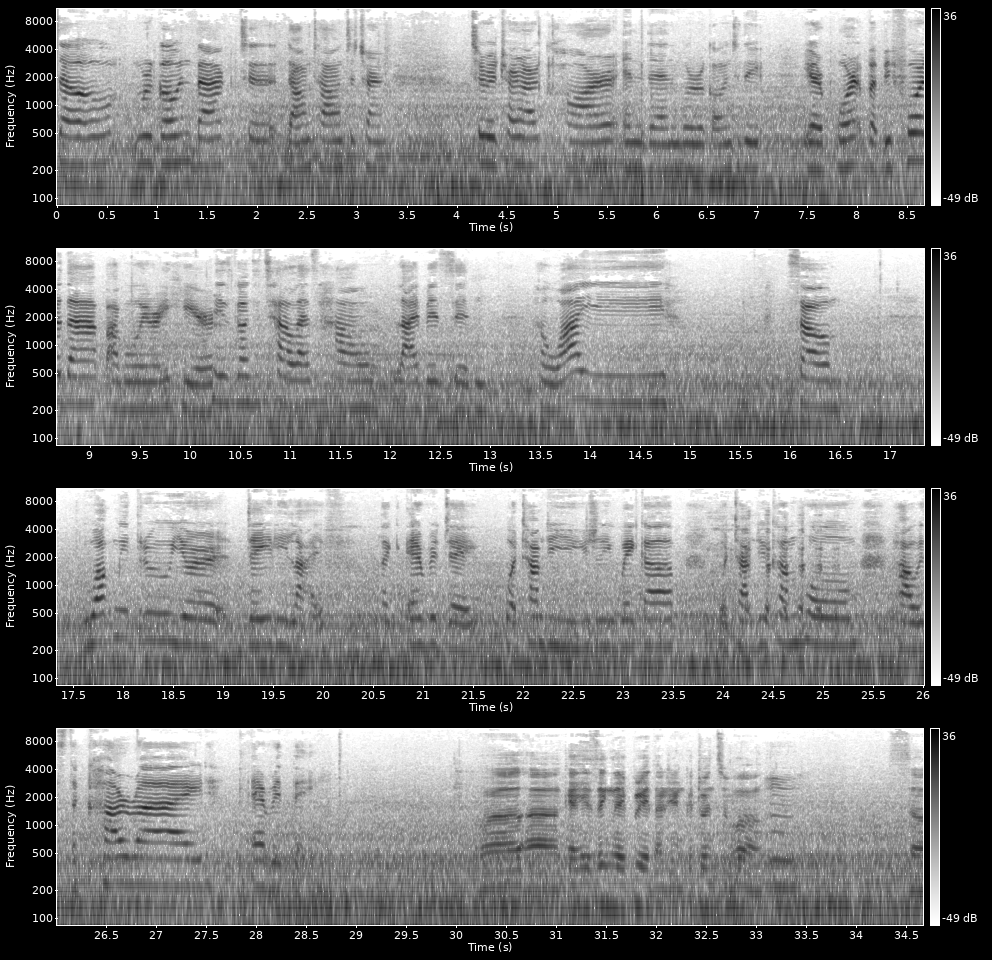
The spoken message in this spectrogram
So we're going back to downtown to turn to return our car and then we're going to the airport. But before that, Baboy right here, he's going to tell us how life is in Hawaii. So walk me through your daily life. Like every day. What time do you usually wake up? What time do you come home? How is the car ride? Everything well uh ke hizing le pre ta riang katun chu wo so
